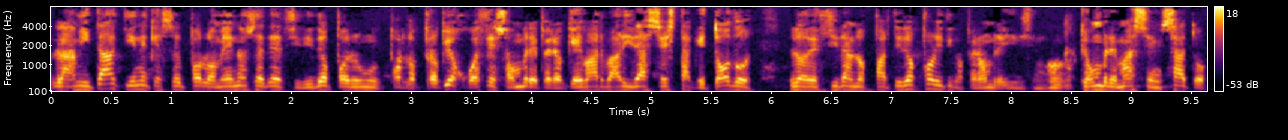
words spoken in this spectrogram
la mitad tiene que ser por lo menos decidido por, por los propios jueces, hombre, pero qué barbaridad es esta que todos lo decidan los partidos políticos, pero hombre, qué hombre más sensato,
